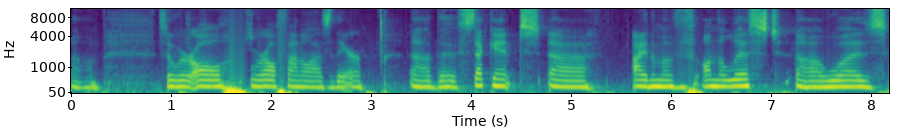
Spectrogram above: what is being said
Um, so we're all, we're all finalized there. Uh, the second, uh, item of, on the list, uh, was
